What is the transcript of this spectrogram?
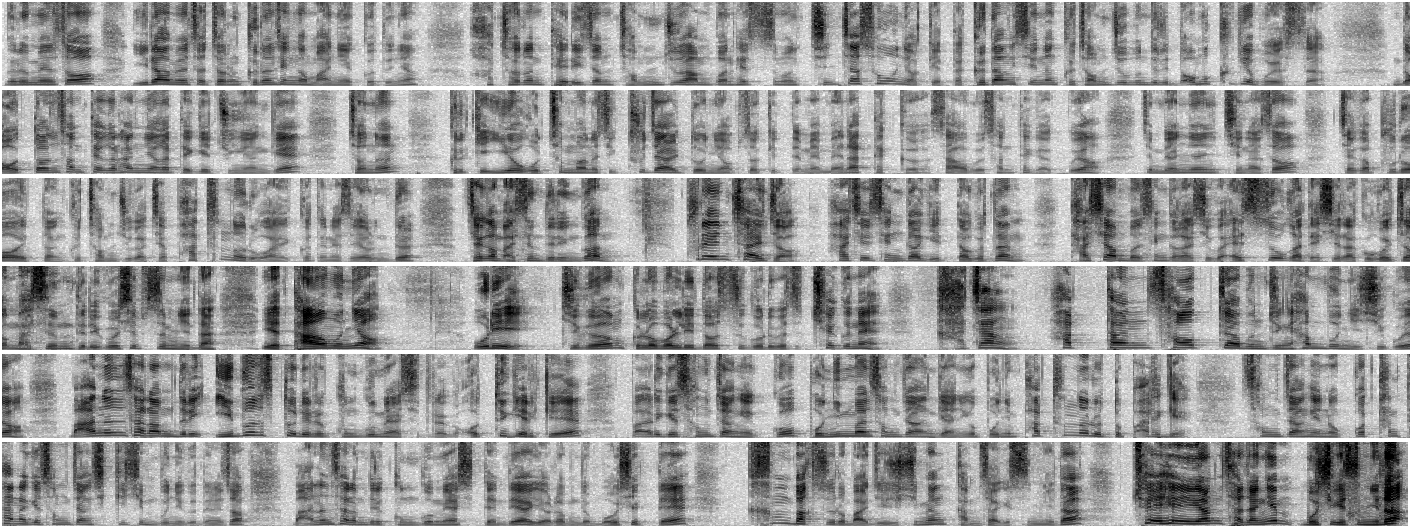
그러면서 일하면서 저는 그런 생각 많이 했거든요. 아, 저런 대리점 점주 한번 했으면 진짜 소원이 없겠다. 그 당시는 그 점주분들이 너무 크게 보였어요. 근데 어떤 선택을 하냐가 되게 중요한 게 저는 그렇게 2억 5천만 원씩 투자할 돈이 없었기 때문에 메나테크 사업을 선택했고요. 지금 몇 년이 지나서 제가 부러워했던 그 점주가 제 파트너로 와 있거든요. 그래서 여러분들 제가 말씀드린 건 프랜차이저 하실 생각이 있다거든 다시 한번 생각하시고 SO가 되시라 그걸 좀 말씀드리고 싶습니다. 예, 다음은요. 우리 지금 글로벌 리더스 그룹에서 최근에 가장 핫한 사업자분 중에 한 분이시고요. 많은 사람들이 이분 스토리를 궁금해 하시더라고요. 어떻게 이렇게 빠르게 성장했고 본인만 성장한 게 아니고 본인 파트너를 또 빠르게 성장해 놓고 탄탄하게 성장시키신 분이거든요. 그래서 많은 사람들이 궁금해 하실 텐데요. 여러분들 모실 때 큰 박수로 맞이해 주시면 감사하겠습니다. 최혜연 사장님 모시겠습니다.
